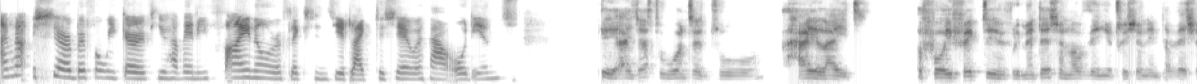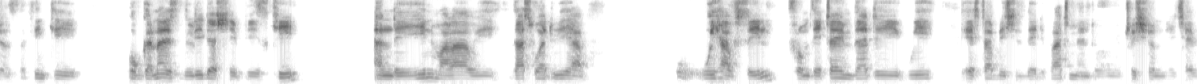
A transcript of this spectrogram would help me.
I'm not sure before we go if you have any final reflections you'd like to share with our audience. Okay, I just wanted to highlight for effective implementation of the nutrition interventions, I think uh, organized leadership is key. And uh, in Malawi, that's what we have we have seen from the time that we established the Department of Nutrition, HIV,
